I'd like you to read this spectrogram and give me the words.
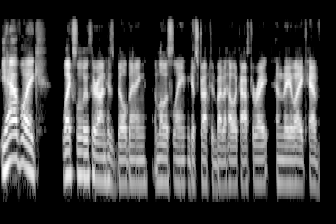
you have like Lex Luthor on his building, and Lois Lane gets dropped in by the helicopter, right? And they like have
